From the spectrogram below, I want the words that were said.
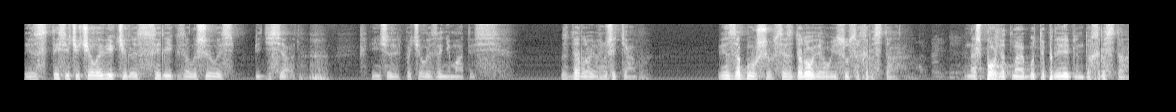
Із тисячі чоловік через рік залишилось 50. Інші почали займатися здоров'ям життям. Він забув, що все здоров'я у Ісуса Христа. Наш погляд має бути приліплений до Христа.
